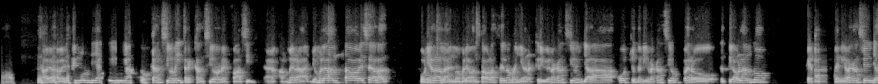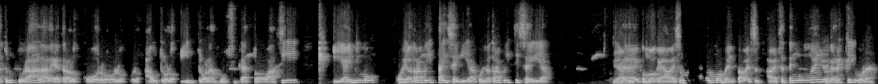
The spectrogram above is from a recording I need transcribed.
A veces en un día escribía dos canciones y tres canciones, fácil. Eh, mira, yo me levantaba a veces a las ponía la alarma, me levantaba a las 6 de la mañana, escribía una canción, ya a las 8 tenía una canción, pero te estoy hablando que tenía la canción ya estructurada, la letra, los coros, los, los outros, los intros, la música, todo así. Y ahí mismo cogía otra pista y seguía, cogía otra pista y seguía. Eh, como que a veces un momento, a veces, a veces tengo un año que no escribo nada.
